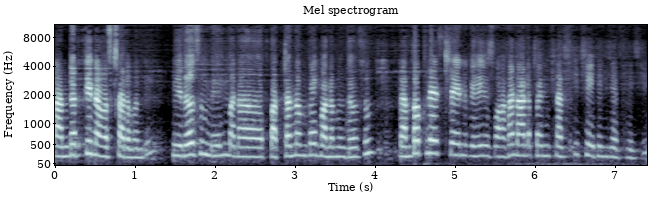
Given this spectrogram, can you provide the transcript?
అందరికీ నమస్కారం అండి. ఈ రోజు మేము మన పట్టణంలో మనం ఈరోజు నెంబర్ ప్లేట్ లేని వే- వాహనాలపైన తనిఖీ చేయడం జరిగింది.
